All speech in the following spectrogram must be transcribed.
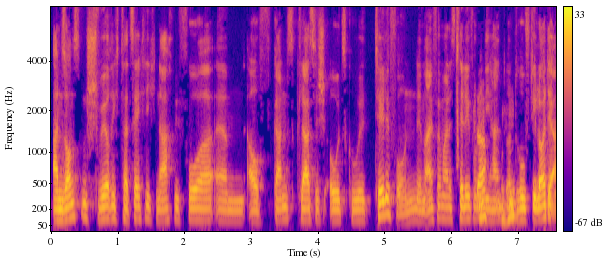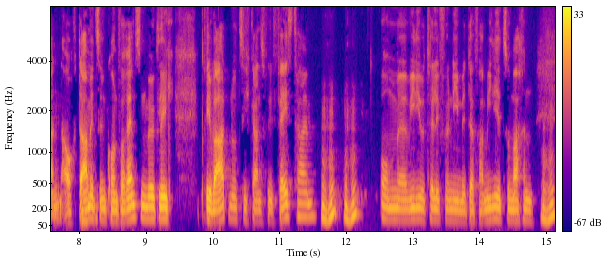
Ansonsten schwöre ich tatsächlich nach wie vor ähm, auf ganz klassisch Oldschool Telefon. Nimm einfach mal das Telefon ja. in die Hand mhm. und ruf die Leute an. Auch damit sind Konferenzen möglich. Privat nutze ich ganz viel FaceTime. Mhm. Um äh, Videotelefonie mit der Familie zu machen. Mhm.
